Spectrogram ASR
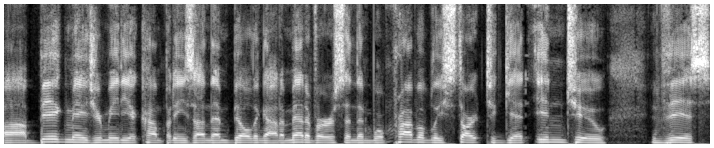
uh, big major media companies on them building out a metaverse, and then we'll probably start to get into this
